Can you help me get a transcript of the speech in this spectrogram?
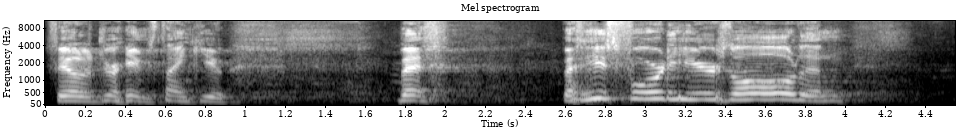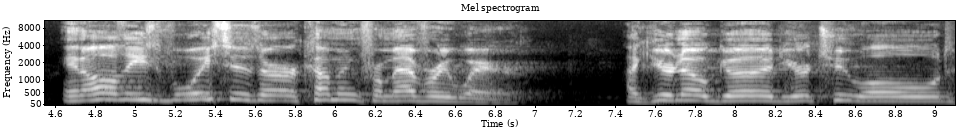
Field of Dreams, thank you. But, but he's 40 years old, and, and all these voices are coming from everywhere. Like, you're no good, you're too old,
